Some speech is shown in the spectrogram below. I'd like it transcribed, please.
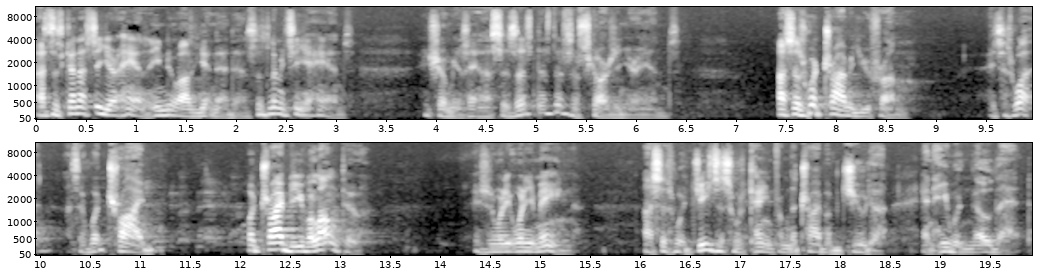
I says, Can I see your hands? And he knew I was getting at that. I says, Let me see your hands. He showed me his hand. I says, There's, there's, there's no scars in your hands. I says, What tribe are you from? He says, What? I said, What tribe? What tribe do you belong to? He says, What do you, what do you mean? I says, Well, Jesus came from the tribe of Judah, and he would know that.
